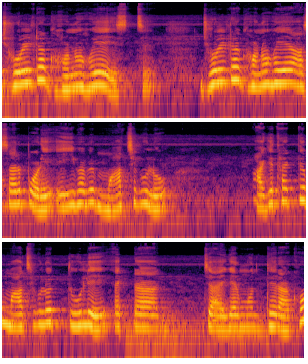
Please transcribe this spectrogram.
ঝোলটা ঘন হয়ে এসছে। ঝোলটা ঘন হয়ে আসার পরে এইভাবে মাছগুলো, আগে থাকতে মাছগুলো তুলে একটা জায়গার মধ্যে রাখো।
